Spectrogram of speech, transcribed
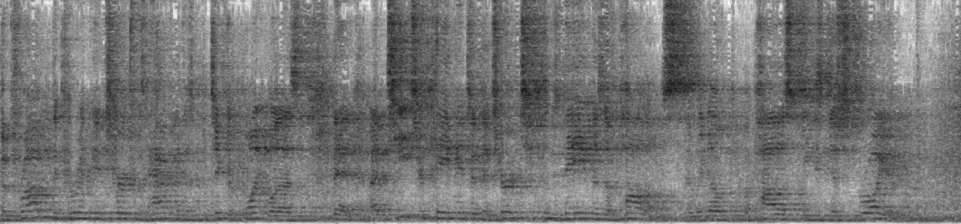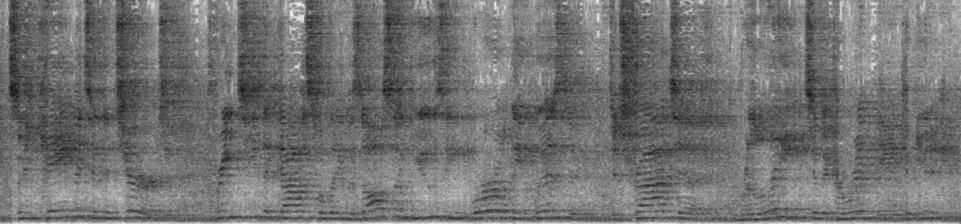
The problem the Corinthian church was having at this particular point was that a teacher came into the church whose name is Apollos. And we know Apollos means destroyer. So he came into the church preaching the gospel, but he was also using worldly wisdom to try to relate to the Corinthian community.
